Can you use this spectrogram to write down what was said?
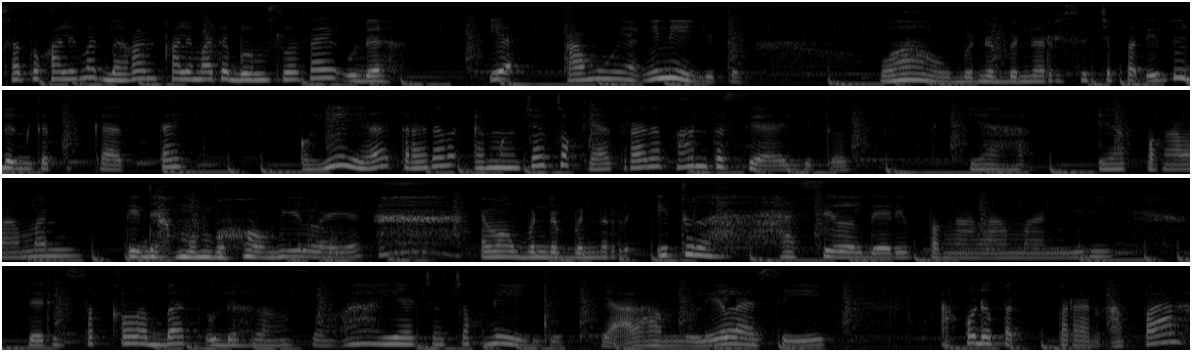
satu kalimat bahkan kalimatnya belum selesai udah ya kamu yang ini gitu. Wow bener-bener secepat itu dan ketika tag oh iya ya ternyata emang cocok ya ternyata pantas ya gitu. Ya ya pengalaman tidak membohongi lah ya. Emang bener-bener itulah hasil dari pengalaman. Jadi dari sekelebat udah langsung ah ya cocok nih gitu. Ya alhamdulillah sih. Aku dapat peran apa?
